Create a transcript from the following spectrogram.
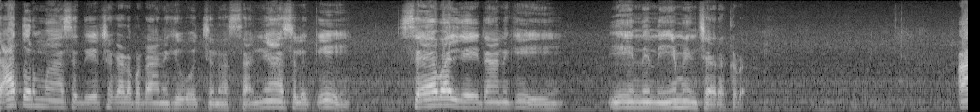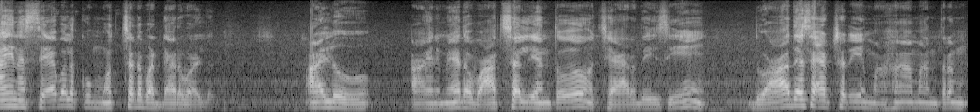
చాతుర్మాస దీక్ష గడపడానికి వచ్చిన సన్యాసులకి సేవలు చేయడానికి ఈయన్ని నియమించారు అక్కడ. ఆయన సేవలకు ముచ్చటపడ్డారు వాళ్ళు. వాళ్ళు ఆయన మీద వాత్సల్యంతో చేరదీసి ద్వాదశాక్షరి మహామంత్రం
